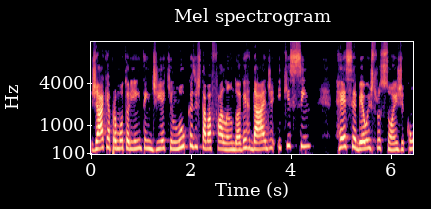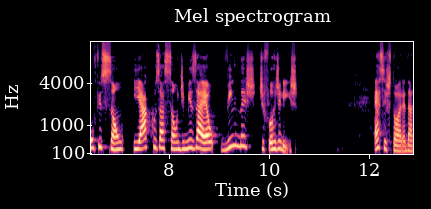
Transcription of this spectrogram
já que a promotoria entendia que Lucas estava falando a verdade e que sim, recebeu instruções de confissão e acusação de Misael vindas de Flor de Lis. Essa história dá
